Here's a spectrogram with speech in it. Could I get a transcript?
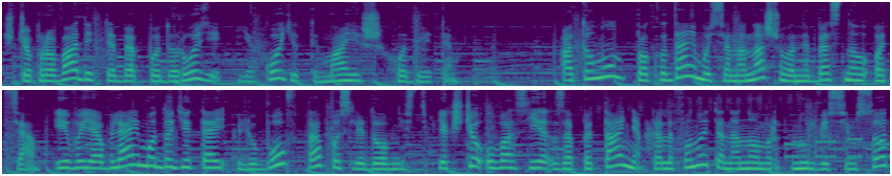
що провадить тебе по дорозі, якою ти маєш ходити. А тому покладаємося на нашого небесного Отця і виявляємо до дітей любов та послідовність. Якщо у вас є запитання, телефонуйте на номер 0800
